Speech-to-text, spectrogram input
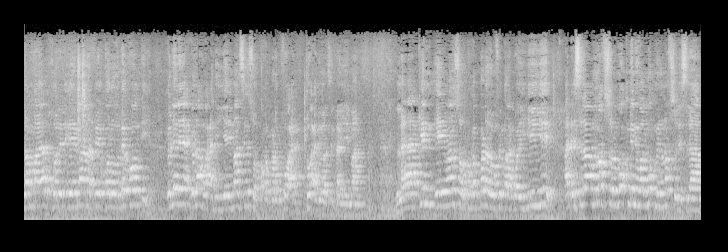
لما يدخل الإيمان في قلوبكم حلال حلال وعدي. إيمان سيسر كحبر بفوعد توعد ورستا إيمان لكن إيمان سر كحبر في بركويه الإسلام نفس المؤمن والمؤمن نفس الإسلام.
